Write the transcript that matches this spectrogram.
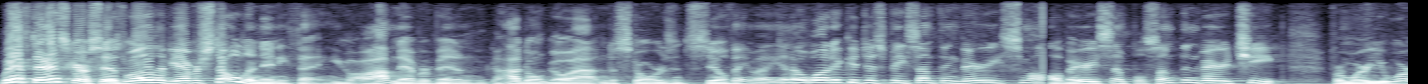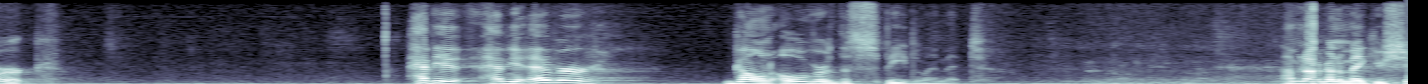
We have to ask ourselves, well, have you ever stolen anything? You go, oh, I've never been, I don't go out into stores and steal things. Well, you know what? It could just be something very small, very simple, something very cheap from where you work. Have you, have you ever gone over the speed limit? I'm not going to make you sh-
